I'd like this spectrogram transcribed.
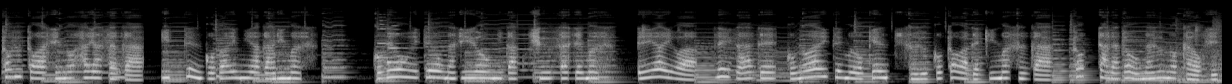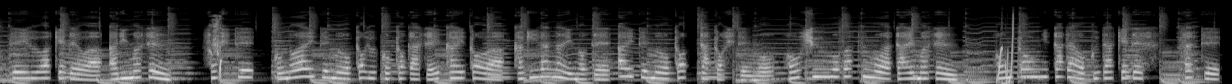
取ると足の速さが、1.5倍に上がります。これを置いて同じように学習させます。AI は、レーザーでこのアイテムを検知することはできますが、取ったらどうなるのかを知っているわけではありません。そして、このアイテムを取ることが正解とは限らないので、アイテムを取ったとしても、報酬も罰も与えません。本当にただ置くだけです。さて、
